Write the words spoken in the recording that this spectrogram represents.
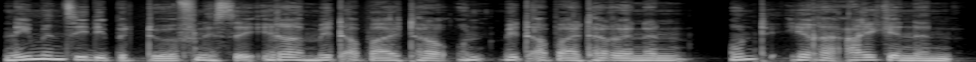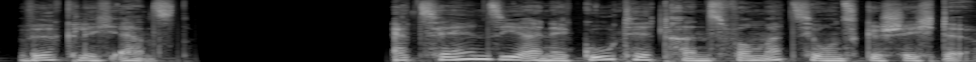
Nehmen Sie die Bedürfnisse Ihrer Mitarbeiter und Mitarbeiterinnen und Ihre eigenen wirklich ernst. Erzählen Sie eine gute Transformationsgeschichte.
